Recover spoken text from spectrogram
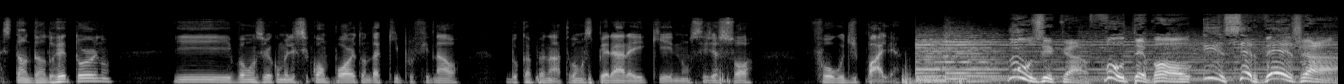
estão dando retorno e vamos ver como eles se comportam daqui para o final do campeonato. Vamos esperar aí que não seja só fogo de palha. Música, futebol e cerveja.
